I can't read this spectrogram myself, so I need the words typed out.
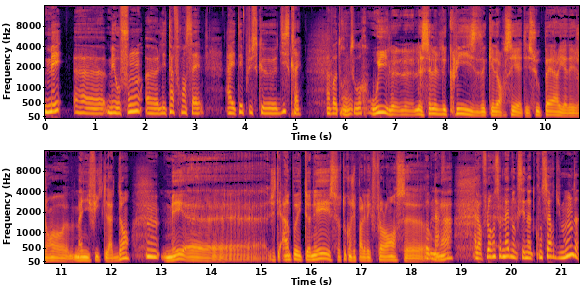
Mais, euh, mais au fond, l'État français a été plus que discret à votre retour. Oui, le, le, le cellule de crise de Quai d'Orsay a été super. Il y a des gens euh, magnifiques là-dedans. Mm. Mais euh, j'étais un peu étonné, surtout quand j'ai parlé avec Florence euh, Omna. Omna. Alors Florence donc c'est notre consoeur du Monde,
